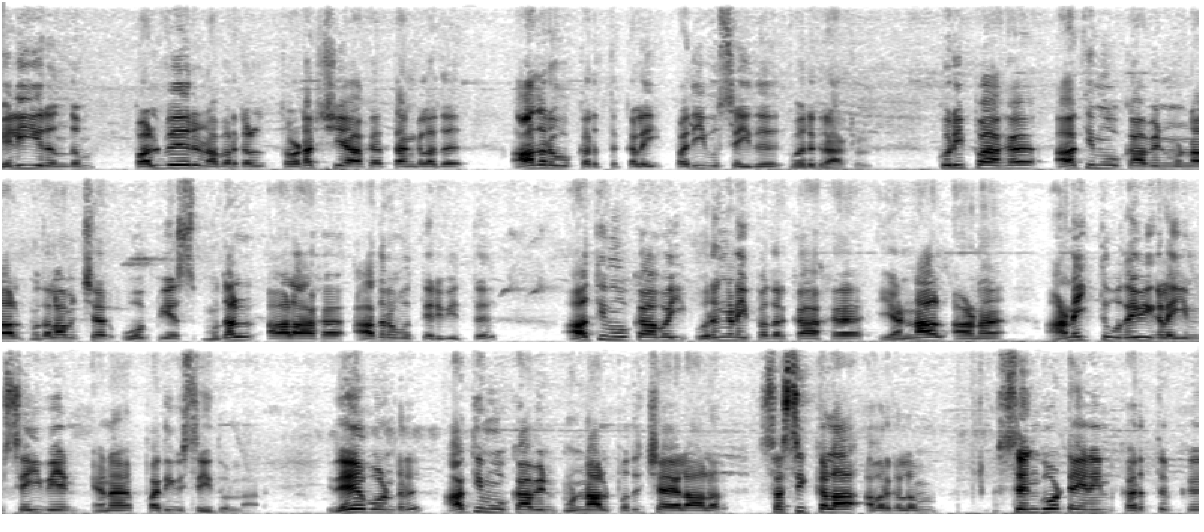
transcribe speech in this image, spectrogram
வெளியிருந்தும் பல்வேறு நபர்கள் தொடர்ச்சியாக தங்களது ஆதரவு கருத்துக்களை பதிவு செய்து வருகிறார்கள். குறிப்பாக அதிமுகவின் முன்னாள் முதலமைச்சர் ஓபிஎஸ் முதல் ஆளாக ஆதரவு தெரிவித்து அதிமுகவை ஒருங்கிணைப்பதற்காக என்னால் ஆன அனைத்து உதவிகளையும் செய்வேன் என பதிவு செய்துள்ளார். இதேபோன்று அதிமுகவின் முன்னாள் பொதுச் செயலாளர் சசிகலா அவர்களும் செங்கோட்டையனின் கருத்துக்கு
